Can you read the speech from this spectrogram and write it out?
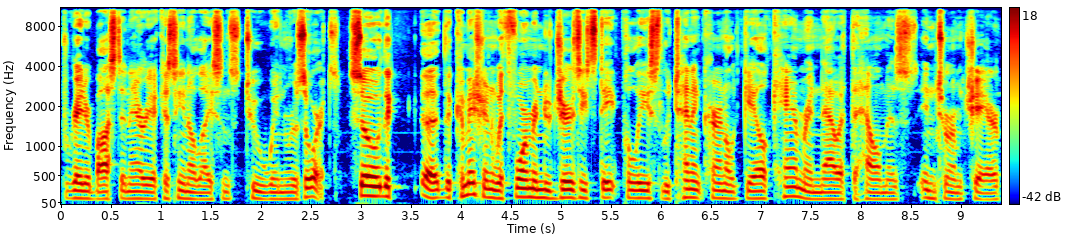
Greater Boston area casino license to Wynn Resorts. So the uh, the commission, with former New Jersey State Police Lieutenant Colonel Gail Cameron now at the helm as interim chair,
